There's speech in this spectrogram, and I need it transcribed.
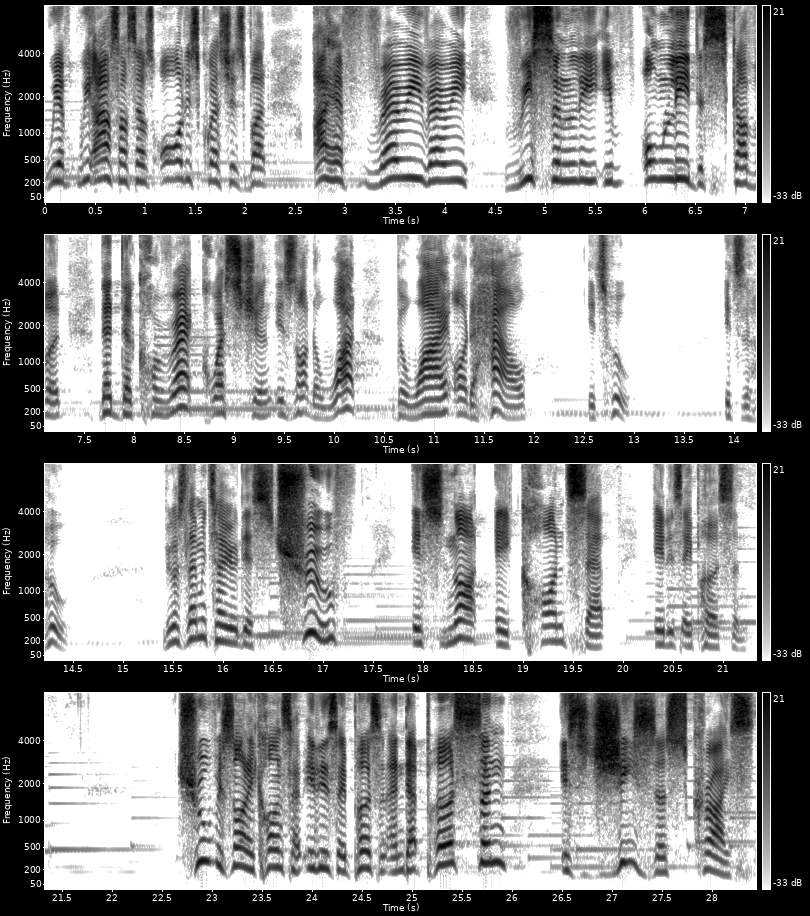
We, have, we ask ourselves all these questions, but I have very, very recently if only discovered that the correct question is not the what, the why, or the how, it's who. It's the who. Because let me tell you this truth is not a concept, it is a person. Truth is not a concept, it is a person. And that person is Jesus Christ.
